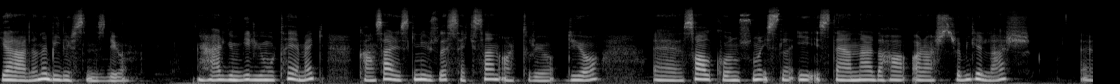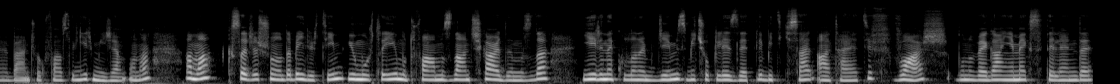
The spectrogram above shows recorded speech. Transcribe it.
yararlanabilirsiniz diyor. Her gün bir yumurta yemek kanser riskini yüzde seksen arttırıyor diyor. Ee, sağlık konusunu iste, isteyenler daha araştırabilirler. Ee, ben çok fazla girmeyeceğim ona. Ama kısaca şunu da belirteyim. Yumurtayı mutfağımızdan çıkardığımızda yerine kullanabileceğimiz birçok lezzetli bitkisel alternatif var. Bunu vegan yemek sitelerinde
